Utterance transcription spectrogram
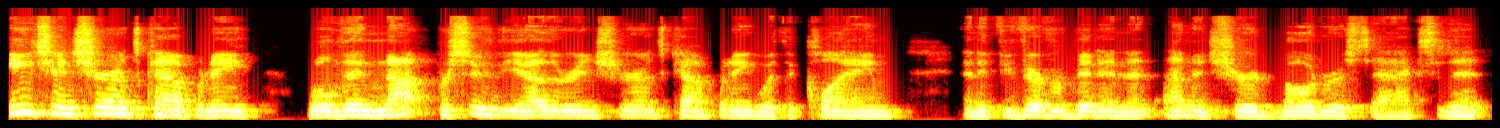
each insurance company will then not pursue the other insurance company with a claim. And if you've ever been in an uninsured motorist accident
